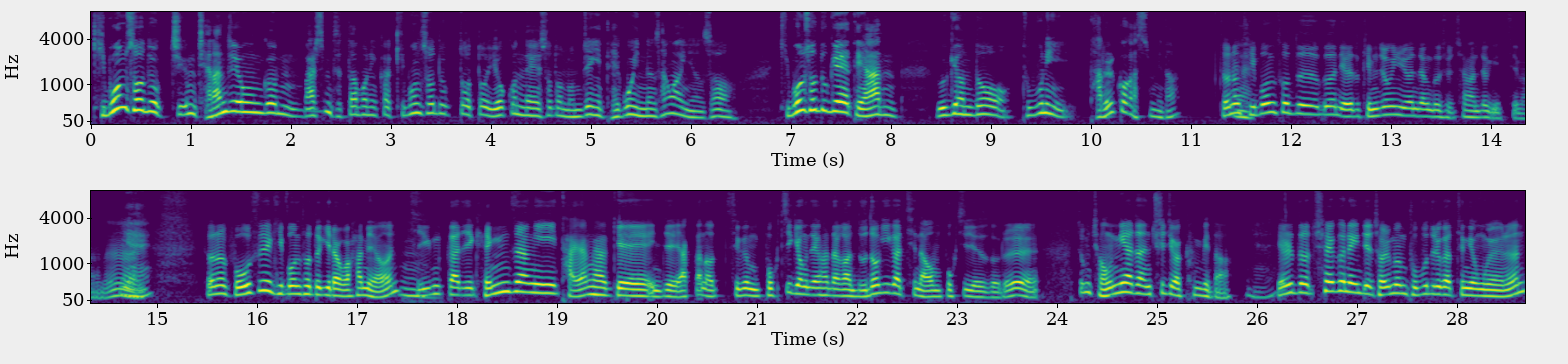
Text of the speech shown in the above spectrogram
기본소득 지금 재난지원금 말씀 듣다 보니까 기본소득도 또 여권 내에서도 논쟁이 되고 있는 상황이어서 기본소득에 대한 의견도 두 분이 다를 것 같습니다. 저는 네. 기본소득은 예를 들어 김종인 위원장도 주창한 적이 있지만은 예. 저는 보수의 기본소득이라고 하면 음. 지금까지 굉장히 다양하게 이제 약간 어, 지금 복지 경쟁하다가 누더기 같이 나온 복지 제도를 좀 정리하자는 취지가 큽니다. 예. 예를 들어 최근에 이제 젊은 부부들 같은 경우에는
